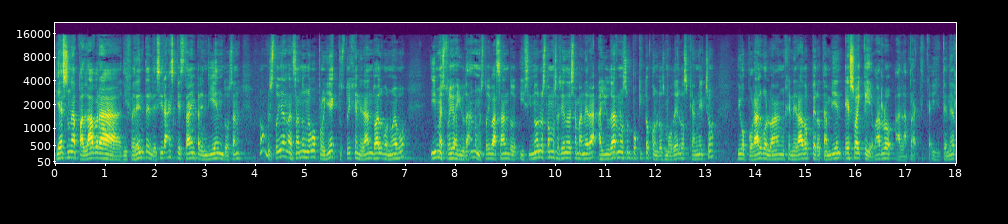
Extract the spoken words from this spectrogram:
ya es una palabra diferente el decir, ah, es que está emprendiendo. O sea, no, pues estoy lanzando un nuevo proyecto, estoy generando algo nuevo y me estoy ayudando, me estoy basando. Y si no lo estamos haciendo de esa manera, ayudarnos un poquito con los modelos que han hecho. Digo, por algo lo han generado, pero también eso hay que llevarlo a la práctica y tener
